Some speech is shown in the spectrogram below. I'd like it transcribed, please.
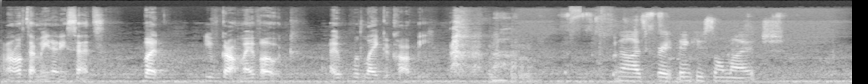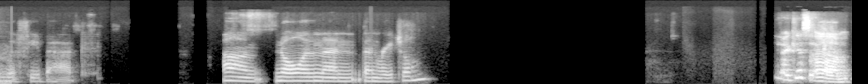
i don't know if that made any sense but you've got my vote. I would like a copy. No that's great. Thank you so much for the feedback. Um, nolan then then rachel I guess um,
